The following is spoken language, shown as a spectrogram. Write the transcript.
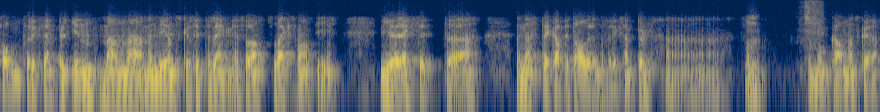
fond f.eks. inn. Men, eh, men, vi ønsker å sitte lenge, så, så, det er ikke sånn at vi, vi gjør exit uh, ved neste kapitalrunde f.eks. Som, mm. som noen kan ønske å gjøre.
